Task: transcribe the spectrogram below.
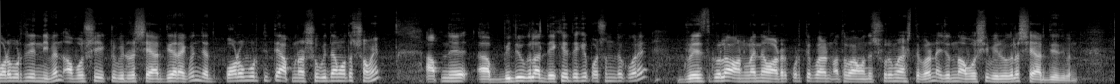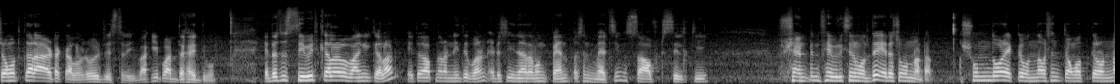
পরবর্তীতে নেবেন, অবশ্যই একটু ভিডিওটা শেয়ার দিয়ে রাখবেন, যাতে পরবর্তীতে আপনার সুবিধা মতো সময় আপনি ভিডিওগুলো দেখে দেখে পছন্দ করে ড্রেসগুলো অনলাইনে অর্ডার করতে পারেন অথবা আমাদের শোরুমে আসতে পারেন। এই জন্য অবশ্যই ভিডিওগুলো শেয়ার দিয়ে দেবেন। চমৎকার আর একটা কালার ওই ড্রেসটারই বাকি পার্ট দেখাই দেবো। এটা হচ্ছে সিভিট কালার বা বাঙ্গি কালার এটাও আপনারা নিতে পারেন। এটা হচ্ছে ইনার এবং প্যান্ট পাচ্ছেন ম্যাচিং সফট সিল্কি শ্যান্টেন ফেব্রিক্সের মধ্যে এটা হচ্ছে অন্যটা সুন্দর একটা অন্য পাচ্ছেন, চমৎকার অন্য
